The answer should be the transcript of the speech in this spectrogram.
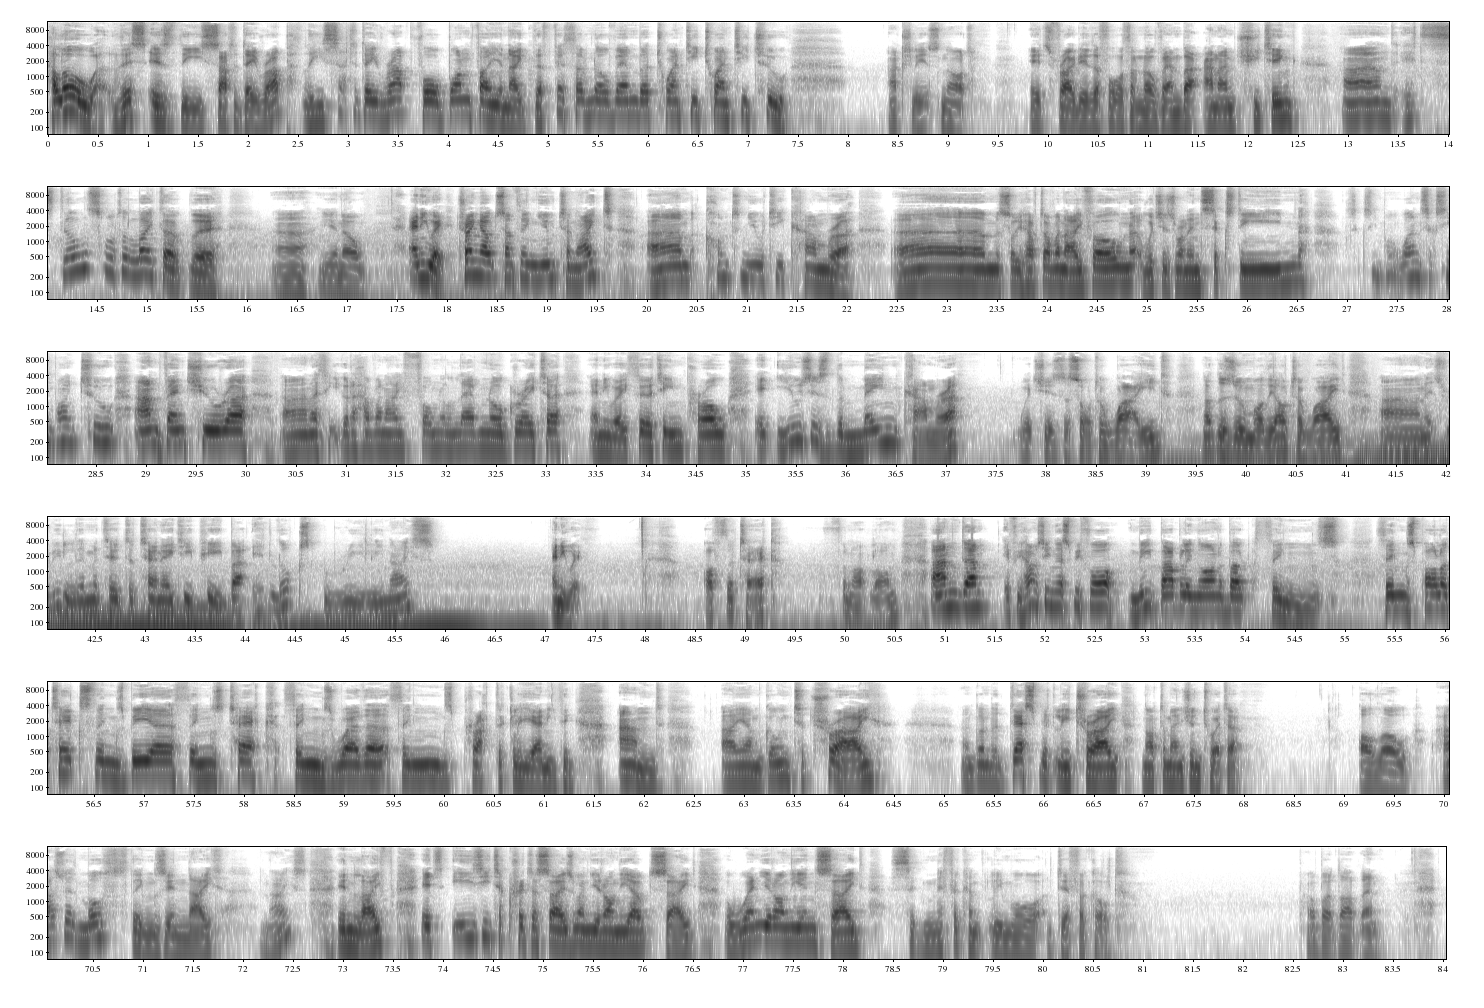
Hello, this is the Saturday Wrap, the Saturday Wrap for Bonfire Night, the 5th of November 2022. Actually, it's not. It's Friday, the 4th of November, and I'm cheating, and it's still sort of light out there, uh, you know. Anyway, trying out something new tonight um, continuity camera. Um, so you have to have an iPhone, which is running 16 16.1, 16.2, and Ventura, and I think you've got to have an iPhone 11 or greater. Anyway, 13 Pro. It uses the main camera, which is the sort of wide, not the zoom or the ultra wide, and it's really limited to 1080p, but it looks really nice. Anyway, off the tech for not long. And um, if you haven't seen this before, me babbling on about things things politics, things beer, things tech, things weather, things practically anything. And I am going to try, I'm going to desperately try not to mention Twitter. Although, as with most things in night, nice. In life it's easy to criticize when you're on the outside. When you're on the inside significantly more difficult. How about that then?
